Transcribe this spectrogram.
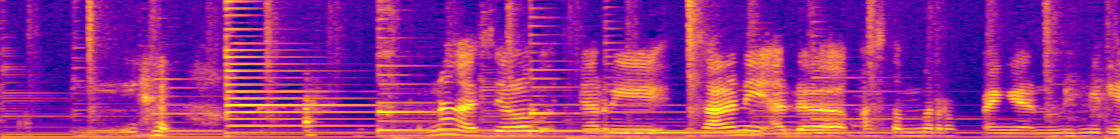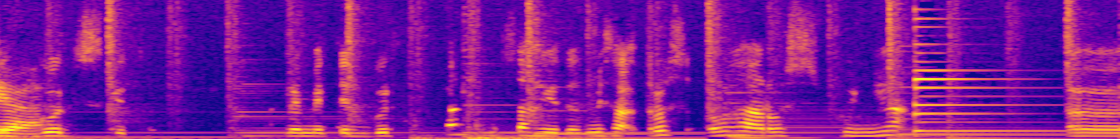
Tapi pernah nggak sih lo nyari misalnya nih ada customer pengen limited Iya. goods gitu. Limited goods kan susah gitu. Misal terus lo harus punya eh,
